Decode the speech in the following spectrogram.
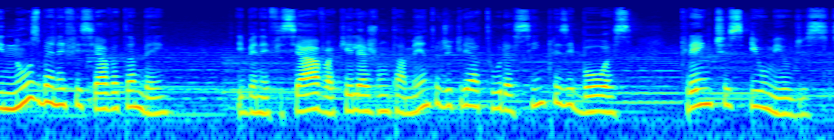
E nos beneficiava também, e beneficiava aquele ajuntamento de criaturas simples e boas crentes e humildes.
